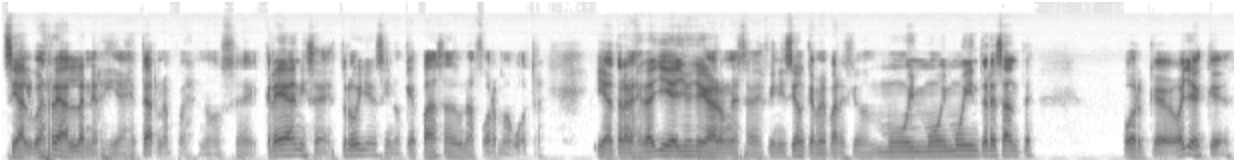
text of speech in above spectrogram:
si algo es real, la energía es eterna, pues no se crea ni se destruye, sino que pasa de una forma u otra. Y a través de allí ellos llegaron a esa definición que me pareció muy, muy, muy interesante, porque, oye, que,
